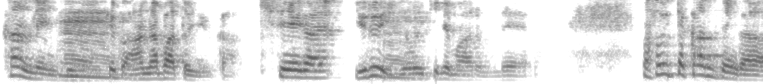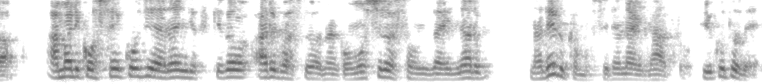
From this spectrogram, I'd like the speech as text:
関連っていうのは結構穴場というか、規制が緩い領域でもあるんで、まあ、そういった観点があまりこう成功事例はないんですけど、アルバスはなんか面白い存在になる、なれるかもしれないなということで、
